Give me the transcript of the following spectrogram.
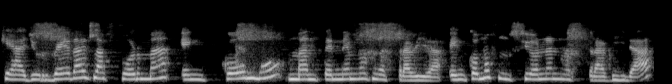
que ayurveda es la forma en cómo mantenemos nuestra vida, en cómo funciona nuestra vida.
